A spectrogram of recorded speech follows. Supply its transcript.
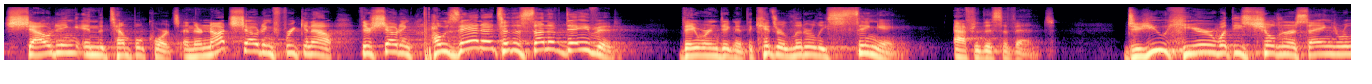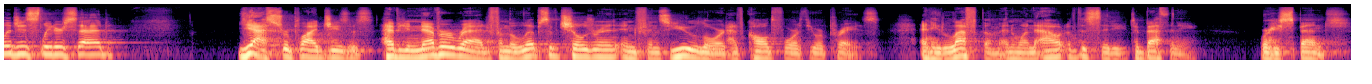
shouting in the temple courts, and they're not shouting freaking out, they're shouting, Hosanna to the Son of David. They were indignant. The kids are literally singing after this event. Do you hear what these children are saying? The religious leader said. Yes, replied Jesus. Have you never read from the lips of children and infants, you, Lord, have called forth your praise? And he left them and went out of the city to Bethany, where he spent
